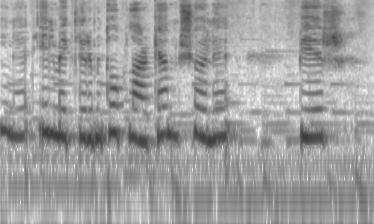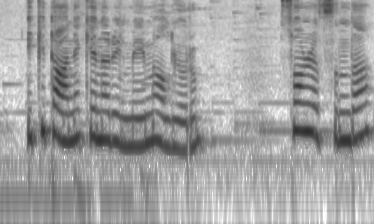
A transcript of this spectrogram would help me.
Yine ilmeklerimi toplarken şöyle bir iki tane kenar ilmeğimi alıyorum sonrasında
